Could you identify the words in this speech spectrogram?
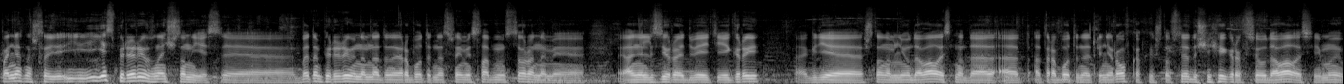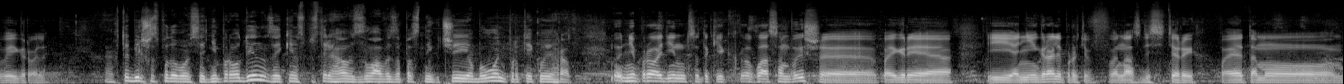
Понятно, что и- и есть перерыв, значит он есть. Э, В этом перерыве нам надо работать над своими слабыми сторонами, анализируя две эти игры, э, где что нам не удавалось, надо от- отработать на тренировках, и что в следующих играх все удавалось, и мы выигрывали. Е, Хто більше сподобався? Дніпро 1 за яким спостерігав з лави запасник, чи оболонь, проти якої грав? Ну, Днепро один все-таки классом выше э, по игре, и они играли против нас десятерых, поэтому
